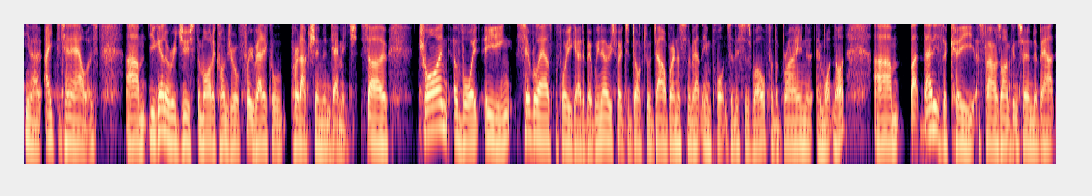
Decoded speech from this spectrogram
you know, eight to 10 hours, um, you're going to reduce the mitochondrial free radical production and damage. So try and avoid eating several hours before you go to bed. We know we spoke to Dr. Dale Bredesen about the importance of this as well for the brain and whatnot. Um, but that is the key as far as I'm concerned about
